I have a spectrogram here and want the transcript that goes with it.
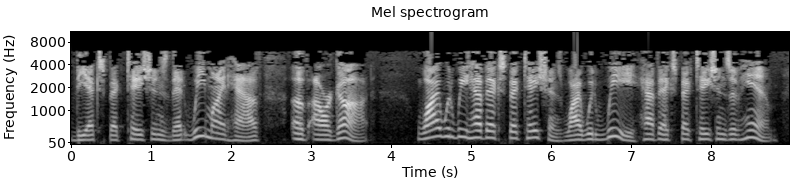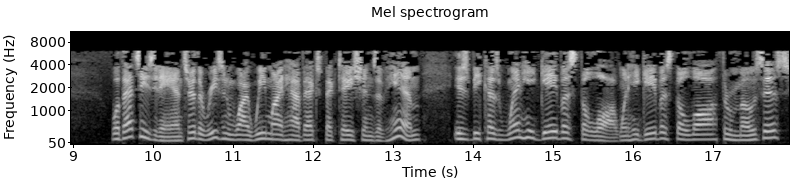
the expectations that we might have of our God. Why would we have expectations? Why would we have expectations of Him? Well, that's easy to answer. The reason why we might have expectations of Him is because when He gave us the law, when He gave us the law through Moses,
